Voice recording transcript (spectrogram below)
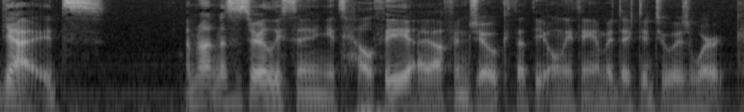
yeah, it's. I'm not necessarily saying it's healthy. I often joke that the only thing I'm addicted to is work,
